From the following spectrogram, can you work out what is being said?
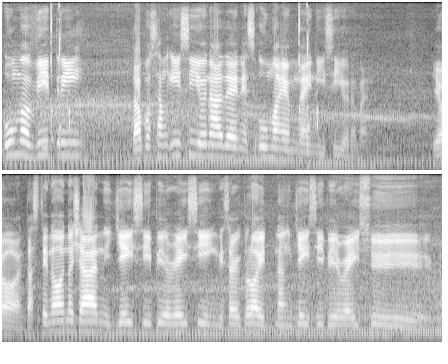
UMA V3. Tapos ang ECU natin is UMA M9 ECU naman. Yon, tapos tinono siya ni JCP Racing, ni Sir Cloyd ng JCP Racing.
